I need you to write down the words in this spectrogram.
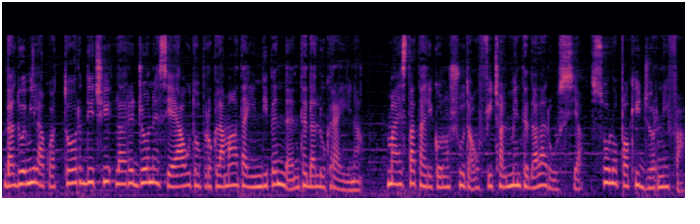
Dal 2014 la regione si è autoproclamata indipendente dall'Ucraina. ma è stata riconosciuta ufficialmente dalla Russia solo pochi giorni fa.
